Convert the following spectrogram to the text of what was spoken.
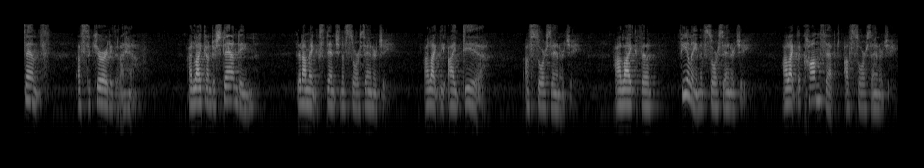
sense of security that I have. I like understanding that I'm an extension of source energy. I like the idea of source energy. I like the feeling of source energy. I like the concept of source energy.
